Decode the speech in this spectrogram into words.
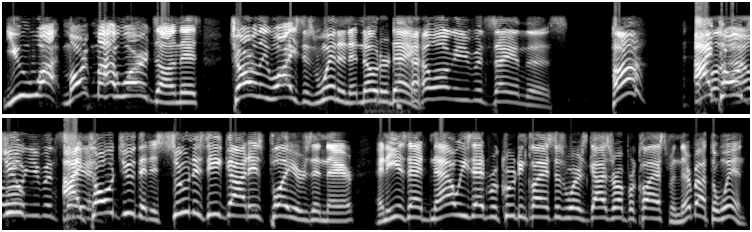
You watch. Mark my words on this. Charlie Weis is winning at Notre Dame. How long have you been saying this? Huh? I told how you you I told you that as soon as he got his players in there and he has had now he's had recruiting classes where his guys are upperclassmen, they're about to win.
